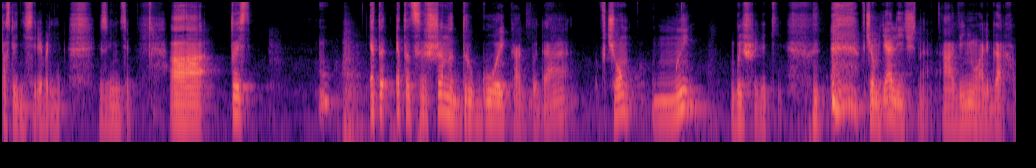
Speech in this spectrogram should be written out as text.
последний серебряник, извините. А, то есть это, это совершенно другой, как бы, да, в чем мы большевики, в чем я лично а, виню олигархов.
